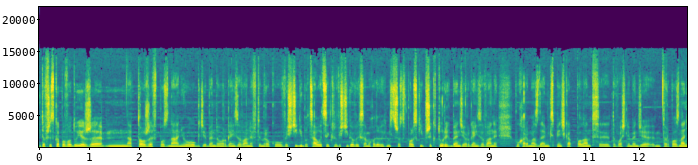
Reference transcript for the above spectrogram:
i to wszystko powoduje, że mm, na torze w Poznaniu, gdzie będą organizowane w tym roku wyścigi, bo cały cykl wyścigowych samochodowych Mistrzostw Polski przy których będzie organizowany Puchar Mazda MX-5 Cup Poland, y, to właśnie będzie tor Poznań.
